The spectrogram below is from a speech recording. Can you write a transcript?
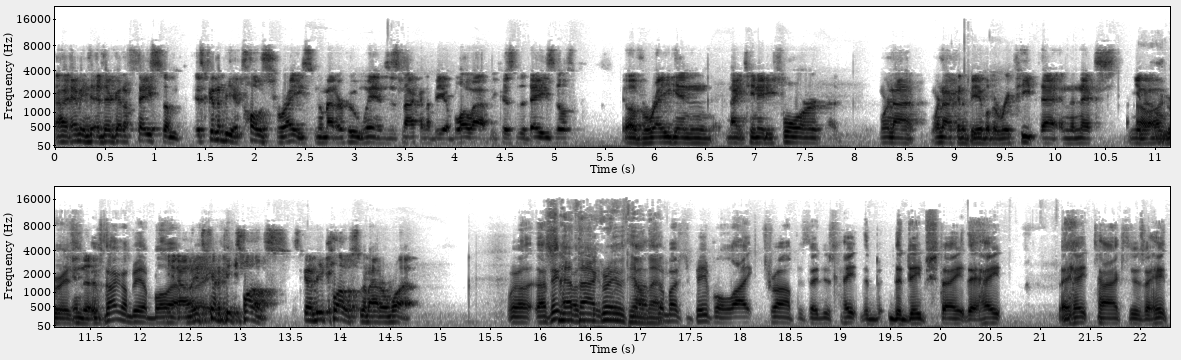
I I mean, they're going to face them. It's going to be a close race, no matter who wins. It's not going to be a blowout because the days of of Reagan, 1984, we're not we're not going to be able to repeat that in the next. You Oh, know, I agree. in the, it's not going to be a you blowout. know, it's going to be close. It's going to be close, no matter what. Well, I think Seth, I agree people- with you on not So that. much people like Trump is they just hate the the deep state. They hate they hate taxes. They hate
